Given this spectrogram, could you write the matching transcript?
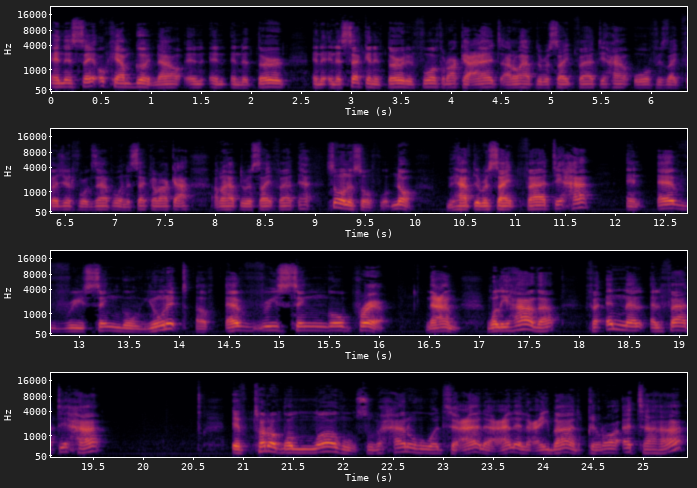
and then say, okay, I'm good. Now in, in, in the third, in the, in the second and third and fourth rak'ahs, I don't have to recite Fatiha. Or if it's like Fajr, for example, in the second rak'ah, I don't have to recite Fatiha. So on and so forth. No, you have to recite Fatiha in every single unit of every single prayer. نعم ولهذا فإن الفاتحة افترض الله سبحانه وتعالى على العباد قراءتها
